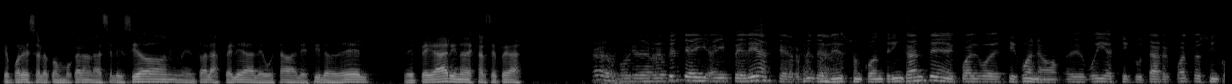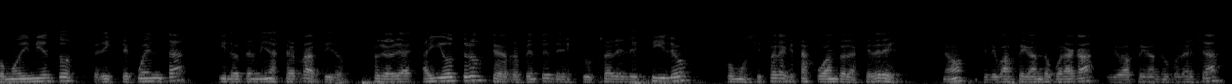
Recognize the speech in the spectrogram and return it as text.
que por eso lo convocaron a la selección, en todas las peleas le gustaba el estilo de él, de pegar y no dejarse pegar. Claro, porque de repente hay, peleas que de repente tenés un contrincante en el cual vos decís, bueno, eh, voy a ejecutar cuatro o cinco movimientos, te diste cuenta y lo terminaste rápido. Pero hay otros que de repente tenés que usar el estilo como si fuera que estás jugando al ajedrez, ¿no? Que le vas pegando por acá, le vas pegando por allá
